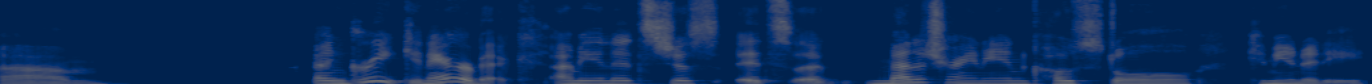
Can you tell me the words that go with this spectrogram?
Um, and Greek and Arabic. I mean, it's just it's a Mediterranean coastal community,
